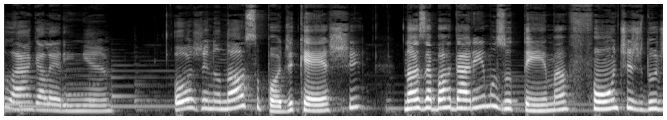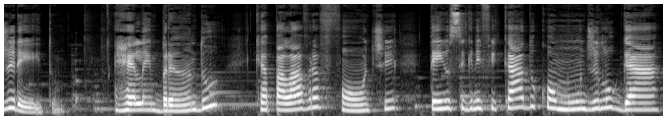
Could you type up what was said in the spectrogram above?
Olá, galerinha! Hoje no nosso podcast nós abordaremos o tema Fontes do Direito, relembrando que a palavra fonte tem o significado comum de lugar,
